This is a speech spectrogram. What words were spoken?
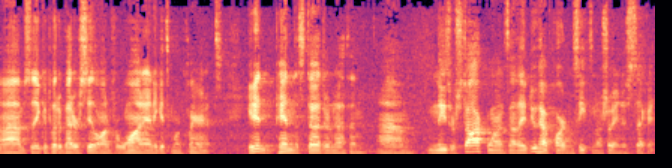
um, so he could put a better seal on for one and he gets more clearance. He didn't pin the studs or nothing. Um, these are stock ones. Now they do have hardened seats and I'll show you in just a second.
